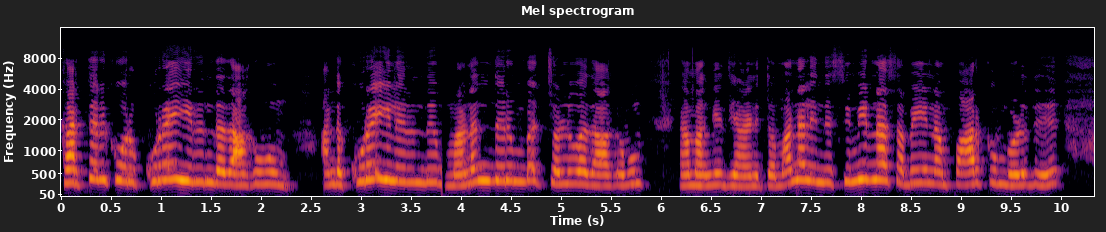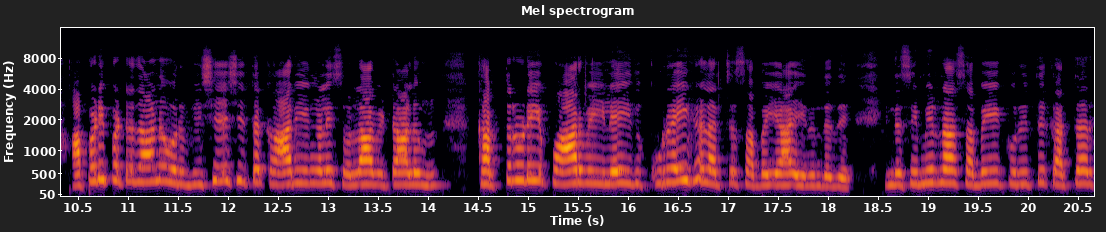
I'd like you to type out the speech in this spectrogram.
கர்த்தருக்கு ஒரு குறை இருந்ததாகவும் அந்த குறையிலிருந்து மனந்திரும்ப சொல்லுவதாகவும் நாம் அங்கே தியானித்தோம். ஆனால் இந்த சிமிர்னா சபையை நாம் பார்க்கும் பொழுது அப்படிப்பட்டதான ஒரு விசேஷித்த காரியங்களை சொல்லாவிட்டாலும் கர்த்தருடைய பார்வையிலே இது குறைகளற்ற சபையாக இருந்தது. இந்த சிமிர்னா சபையை குறித்து கர்த்தர்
